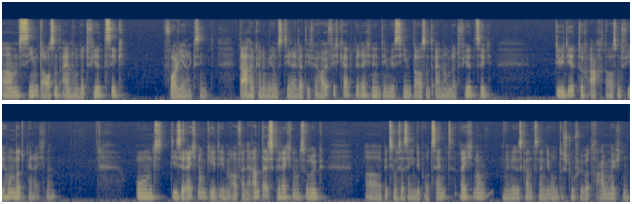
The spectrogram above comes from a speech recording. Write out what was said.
ähm, 7140 volljährig sind. Daher können wir uns die relative Häufigkeit berechnen, indem wir 7140 dividiert durch 8400 berechnen. Und diese Rechnung geht eben auf eine Anteilsberechnung zurück, äh, beziehungsweise in die Prozentrechnung, wenn wir das Ganze in die Unterstufe übertragen möchten.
